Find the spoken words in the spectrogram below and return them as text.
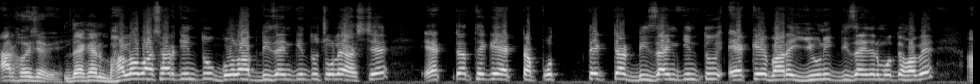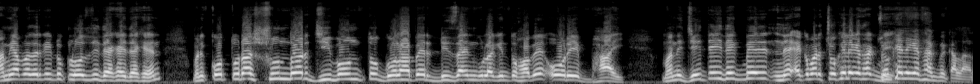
আর হয়ে যাবে। দেখেন ভালোবাসার কিন্তু গোলাপ ডিজাইন কিন্তু চলে আসছে। একটা থেকে একটা প্রত্যেকটা ডিজাইন কিন্তু একেবারে ইউনিক ডিজাইনের মধ্যে হবে। আমি আপনাদেরকে একটু ক্লোজলি দেখাই দেখেন। মানে কতটা সুন্দর জীবন্ত গোলাপের ডিজাইনগুলা কিন্তু হবে। ওরে ভাই মানে যেটাই দেখবে একেবারে চোখে লেগে থাকবে। চোখে লেগে থাকবে কালার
